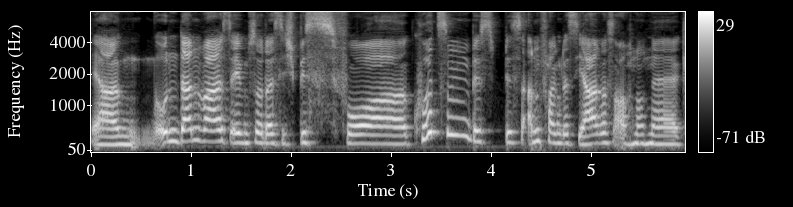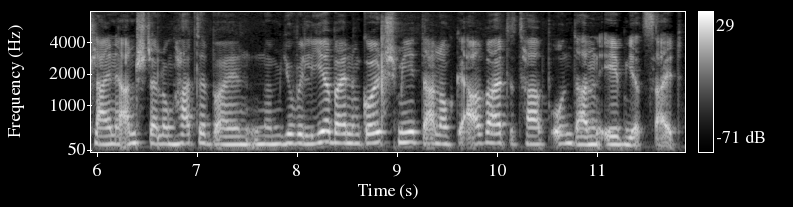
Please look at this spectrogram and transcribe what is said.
Ja, und dann war es eben so, dass ich bis vor kurzem, bis, bis Anfang des Jahres auch noch eine kleine Anstellung hatte bei einem Juwelier, bei einem Goldschmied, da noch gearbeitet habe und dann eben jetzt seit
